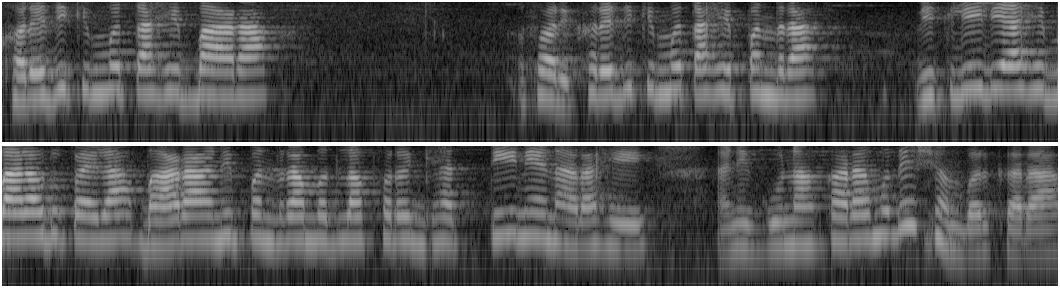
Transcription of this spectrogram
खरेदी किंमत आहे बारा. सॉरी खरेदी किंमत आहे पंधरा. विकलेली आहे बारा रुपयाला. बारा आणि पंधरामधला फरक घ्या. तीन येणार आहे. आणि गुणाकारामध्ये शंभर करा.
